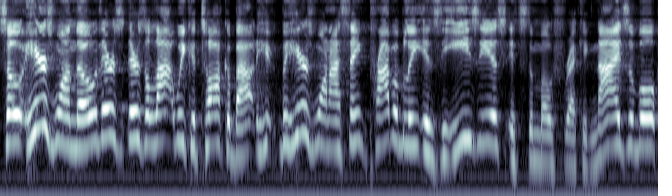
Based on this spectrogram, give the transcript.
So here's one though. There's there's a lot we could talk about, but here's one I think probably is the easiest. It's the most recognizable.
